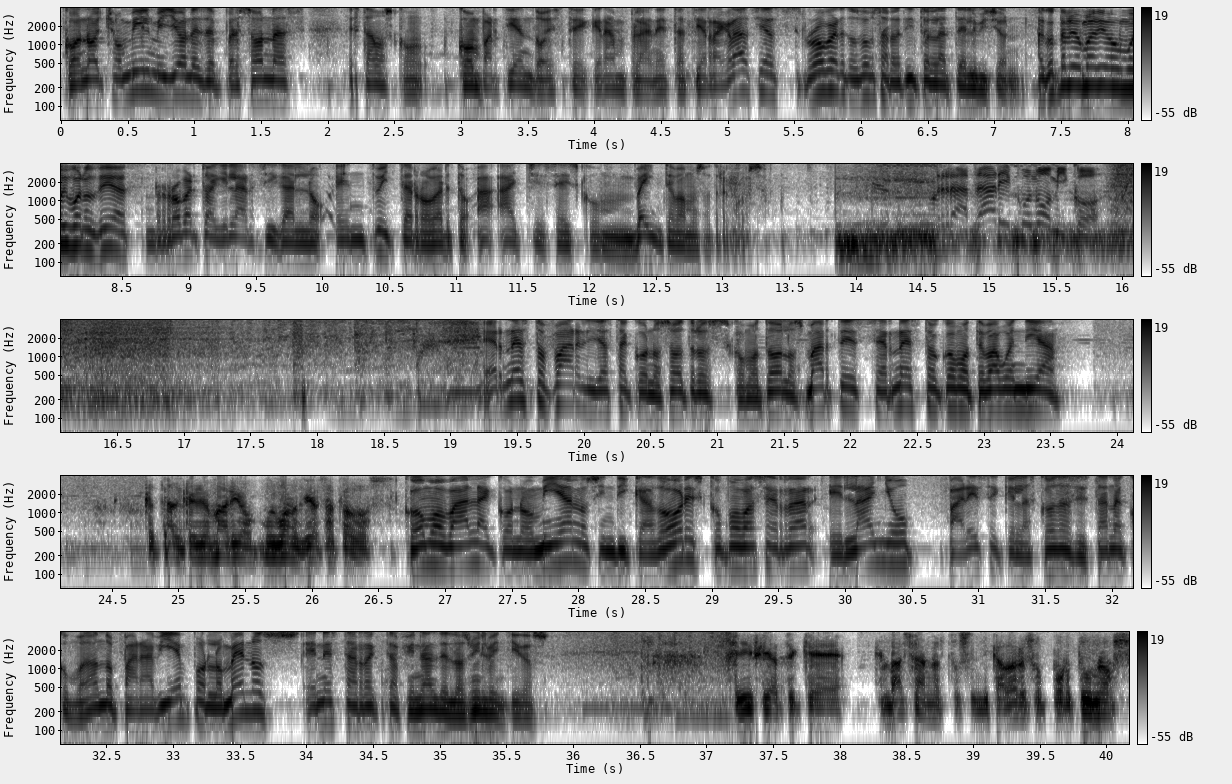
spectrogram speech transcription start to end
Con 8 mil millones de personas estamos compartiendo este gran planeta Tierra. Gracias, Robert. Nos vemos a ratito en la televisión. Al contrario, Mario, muy buenos días. Roberto Aguilar, síganlo en Twitter, Roberto AH6 con 20. Vamos a otra cosa. Radar económico. Ernesto Farrell ya está con nosotros como todos los martes. Ernesto, ¿cómo te va? Buen día. ¿Qué tal, querido Mario? Muy buenos días a todos. ¿Cómo va la economía, los indicadores? ¿Cómo va a cerrar el año? Parece que las cosas se están acomodando para bien, por lo menos en esta recta final del 2022. Sí, fíjate que en base a nuestros indicadores oportunos,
